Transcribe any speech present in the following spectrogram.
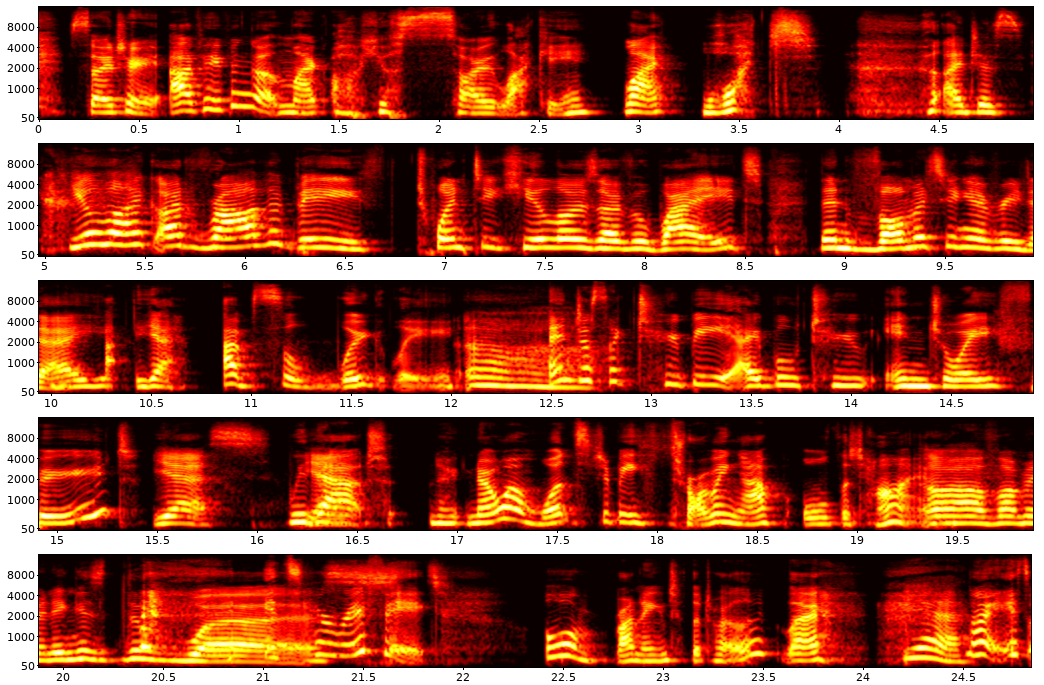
so true. I've even gotten like, oh, you're so lucky. Like, what? I just, You're like, I'd rather be 20 kilos overweight than vomiting every mm, day. Uh, yeah, absolutely. Ugh. And just like to be able to enjoy food yes. Yeah. without, no, no one wants to be throwing up all the time. Oh, vomiting is the worst. it's horrific. Or running to the toilet. Like, Yeah. like it's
